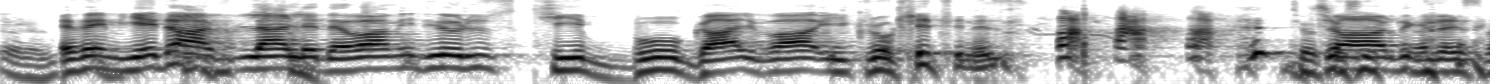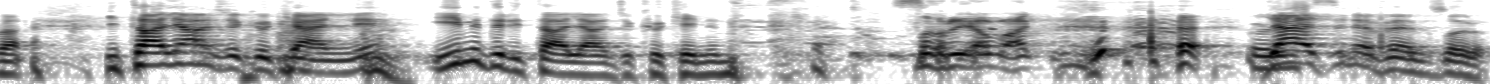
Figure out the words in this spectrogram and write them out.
Görelim. Efendim 7 harflerle devam ediyoruz ki bu galiba ilk roketiniz. Çok Çağırdık resmen. İtalyanca kökenli. İyi midir İtalyanca kökeniniz? Soruya bak. Gelsin efendim soru.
